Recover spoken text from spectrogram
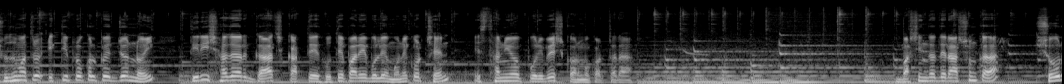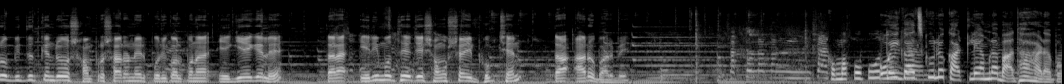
শুধুমাত্র একটি প্রকল্পের জন্যই তিরিশ হাজার গাছ কাটতে হতে পারে বলে মনে করছেন স্থানীয় পরিবেশ কর্মকর্তারা। বাসিন্দাদের আশঙ্কা, সৌর বিদ্যুৎ কেন্দ্র সম্প্রসারণের পরিকল্পনা এগিয়ে গেলে তারা এরই মধ্যে যে সমস্যায় ভুগছেন তা আরও বাড়বে। ওই গাছগুলো কাটলে আমরা বাধা হারাবো।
